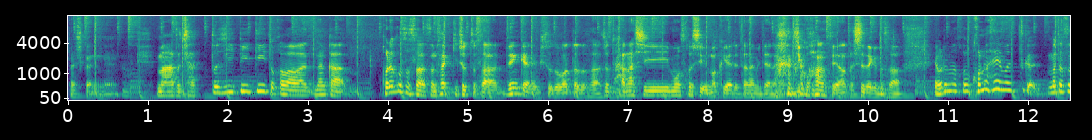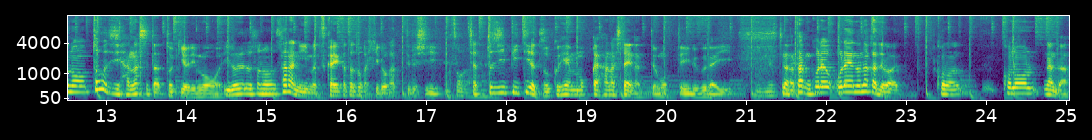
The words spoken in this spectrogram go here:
確かにね、まああとチャット GPT とかはなんかこれこそさそのさっきちょっとさ前回のエピソード終わった後さちょっと話もう少しうまくやれたなみたいな 自己反省あなたしてたけどさいや俺もここの辺はつかまたその当時話してた時よりもいろいろそのさらに今使い方とか広がってるし、ね。チャット GPT は続編もう一回話したいなって思っているぐらいね。なんか多分これ俺の中ではこのこのなんだ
